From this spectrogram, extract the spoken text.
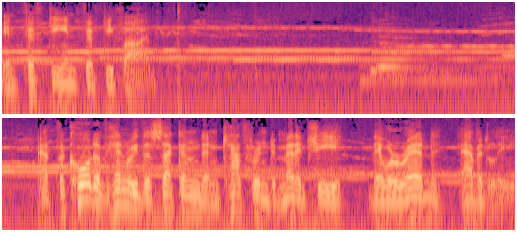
in 1555. At the court of Henry II and Catherine de' Medici, they were read avidly.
